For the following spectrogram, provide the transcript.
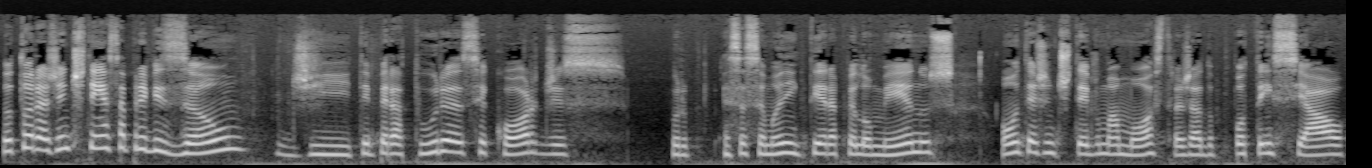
Doutor, a gente tem essa previsão de temperaturas recordes por essa semana inteira, pelo menos. Ontem a gente teve uma amostra já do potencial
